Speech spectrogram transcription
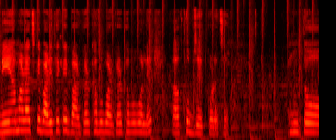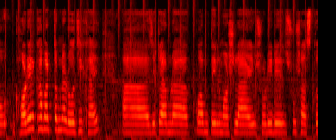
মেয়ে আমার আজকে বাড়ি থেকে বার্গার খাব বার্গার খাব বলে খুব জেদ করেছে। তো ঘরের খাবার তো আমরা রোজই খাই। যেটা আমরা কম তেল মশলায় শরীরের সুস্বাস্থ্য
